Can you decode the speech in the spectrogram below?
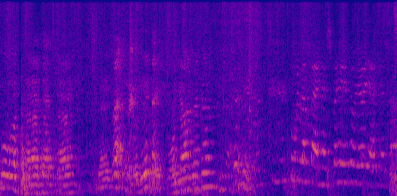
volt szeretettel, de lehet, hogy te is mondjál nekem. Hullafejhes fehér hólya, jelkedves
